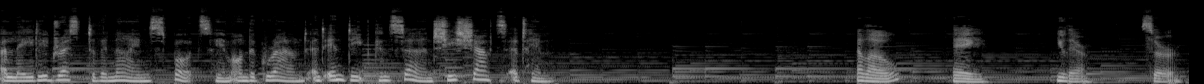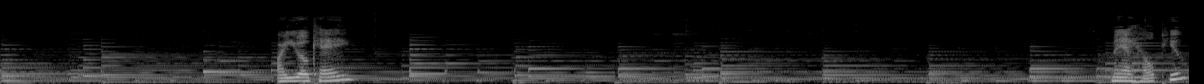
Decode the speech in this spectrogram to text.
A lady dressed to the nines spots him on the ground and in deep concern she shouts at him. Hello? Hey. You there, sir. Are you okay? May I help you?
